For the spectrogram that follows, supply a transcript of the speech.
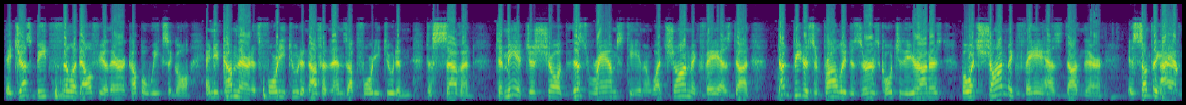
They just beat Philadelphia there a couple weeks ago, and you come there and it's 42 to nothing, ends up 42 to, to 7. To me, it just showed this Rams team and what Sean McVay has done. Doug Pederson probably deserves Coach of the Year honors, but what Sean McVay has done there is something I have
